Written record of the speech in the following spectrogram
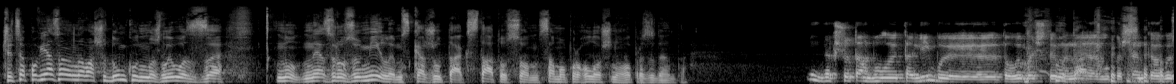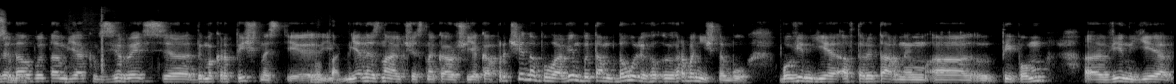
Чи це пов'язано на вашу думку, можливо, з ну незрозумілим, скажу так, статусом самопроголошеного президента? Ну, Якщо там були таліби, то вибачте, Ну, мене так. Лукашенко виглядав би там як взірець е, демократичності. Ну. Я не знаю, чесно кажучи, яка причина була. Він би там доволі гармонічно був, бо він є авторитарним е, типом, е, він є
